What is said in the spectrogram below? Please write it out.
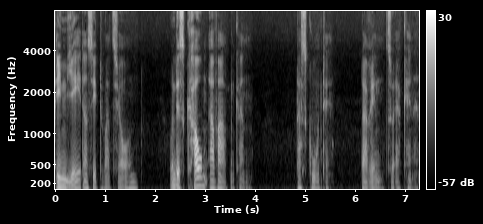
in jeder Situation und es kaum erwarten kann, das Gute darin zu erkennen.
